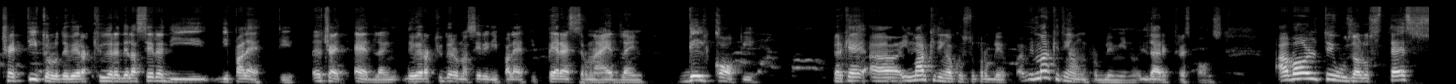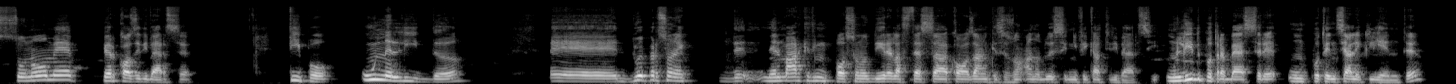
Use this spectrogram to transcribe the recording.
Cioè, il titolo deve racchiudere della serie di, di paletti, eh, cioè, headline deve racchiudere una serie di paletti per essere una headline del copy. Perché uh, il marketing ha questo problema. Il marketing ha un problemino, il direct response. A volte usa lo stesso nome per cose diverse. Tipo, un lead, eh, due persone de- nel marketing possono dire la stessa cosa anche se sono, hanno due significati diversi. Un lead potrebbe essere un potenziale cliente,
